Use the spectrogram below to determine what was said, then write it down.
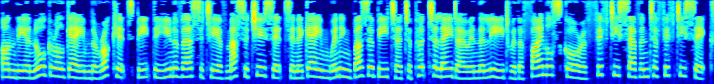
On the inaugural game the Rockets beat the University of Massachusetts in a game-winning buzzer beater to put Toledo in the lead with a final score of 57 to 56.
